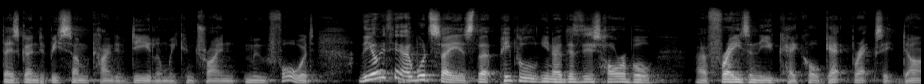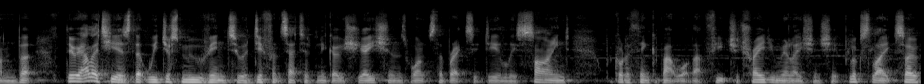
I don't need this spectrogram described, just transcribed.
There's going to be some kind of deal and we can try and move forward. The only thing I would say is that people, you know, there's this horrible uh, phrase in the UK called get Brexit done. But the reality is that we just move into a different set of negotiations once the Brexit deal is signed. Got to think about what that future trading relationship looks like. So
